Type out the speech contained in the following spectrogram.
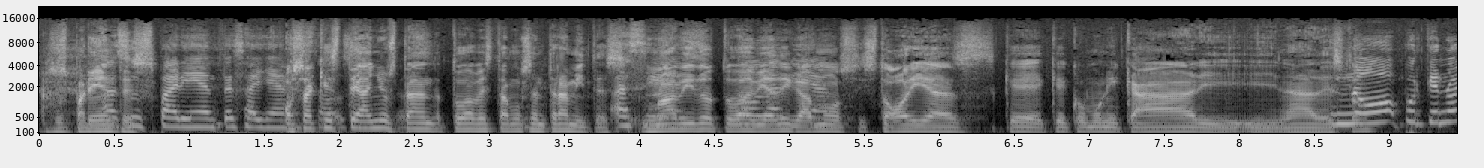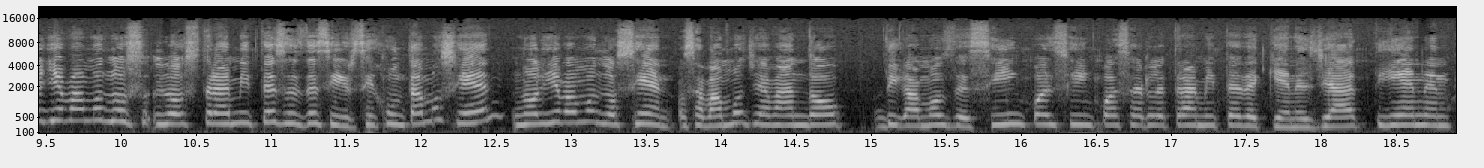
A sus parientes. a sus parientes allá. en O sea que este año están, todavía estamos en trámites. Así no ha habido todavía, todavía. digamos, historias que, que comunicar y, y nada de esto. No, porque no llevamos los, los trámites, es decir, si juntamos 100, no llevamos los 100, o sea, vamos llevando, digamos, de 5 en 5 a hacerle trámite de quienes ya tienen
